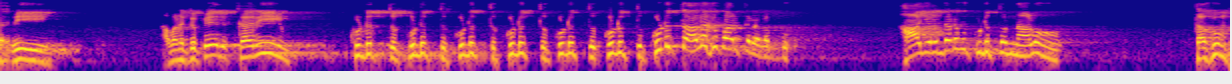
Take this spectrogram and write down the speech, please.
கரீம். அவனுக்கு பேரு கரீம். கொடுத்து கொடுத்து கொடுத்து கொடுத்து கொடுத்து கொடுத்து கொடுத்து அழகு பார்க்கிற ரப்பு. ஆயிரம் தடவை கொடுத்துனாலும் தகும்.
